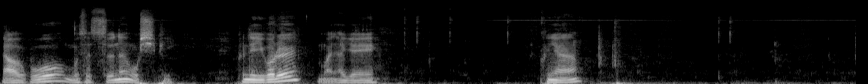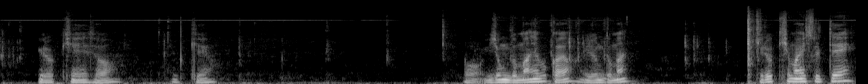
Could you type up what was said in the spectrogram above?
나오고 문서수는 52. 근데 이거를 만약에 그냥 이렇게 해서 해볼게요. 뭐 이 정도만 해볼까요? 이 정도만 이렇게만 했을 때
